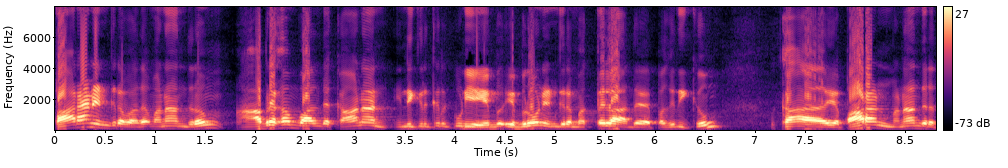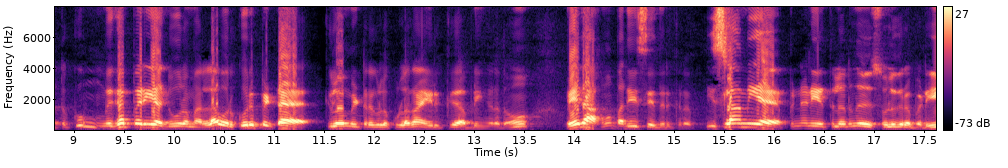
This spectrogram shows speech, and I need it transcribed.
பாரான் என்கிற வத வனாந்திரம் அப்ரஹாம் வாழ்ந்த கானான் இன்னைக்கு இருக்கக்கூடிய எப்- எப்ரோன் என்கிற மக்களா அந்த பகுதிக்கும் கா பாரான் மனாந்திரத்துக்கும் மிகப்பெரிய தூரம் அல்ல ஒரு குறிப்பிட்ட கிலோமீட்டர்களுக்குள்ள தான் இருக்கு அப்படிங்கிறதும் வேதாகமும் பதிவு செய்திருக்கிறது. இஸ்லாமிய பின்னணியத்திலிருந்து சொல்லுகிறபடி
